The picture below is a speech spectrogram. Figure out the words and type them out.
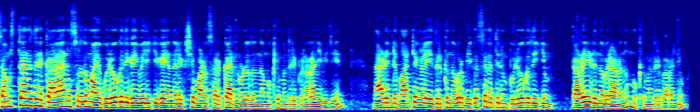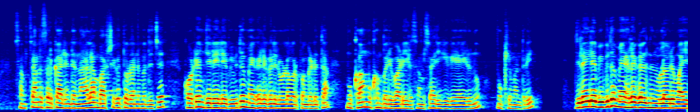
സംസ്ഥാനത്തിന് കാലാനുസൃതമായ പുരോഗതി കൈവരിക്കുക എന്ന ലക്ഷ്യമാണ് സർക്കാരിനുള്ളതെന്ന് മുഖ്യമന്ത്രി പിണറായി വിജയൻ. നാടിന്റെ മാറ്റങ്ങളെ എതിർക്കുന്നവർ വികസനത്തിനും പുരോഗതിക്കും തടയിടുന്നവരാണെന്നും മുഖ്യമന്ത്രി പറഞ്ഞു. സംസ്ഥാന സർക്കാരിന്റെ നാലാം വാർഷികത്തോടനുബന്ധിച്ച് കോട്ടയം ജില്ലയിലെ വിവിധ മേഖലകളിലുള്ളവർ പങ്കെടുത്ത മുഖാമുഖം പരിപാടിയിൽ സംസാരിക്കുകയായിരുന്നു മുഖ്യമന്ത്രി. ജില്ലയിലെ വിവിധ മേഖലകളിൽ നിന്നുള്ളവരുമായി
